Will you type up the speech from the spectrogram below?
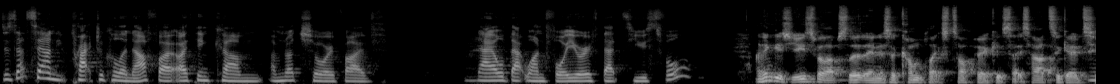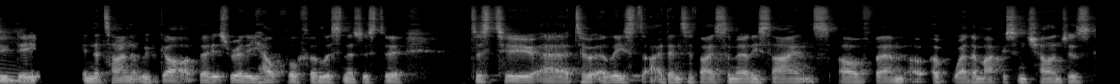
Does that sound practical enough? I, I think um, I'm not sure if I've nailed that one for you, or if that's useful. I think it's useful, absolutely, and it's a complex topic. It's it's hard to go too mm. deep in the time that we've got, but it's really helpful for listeners just to just to uh, to at least identify some early signs of um, of where there might be some challenges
